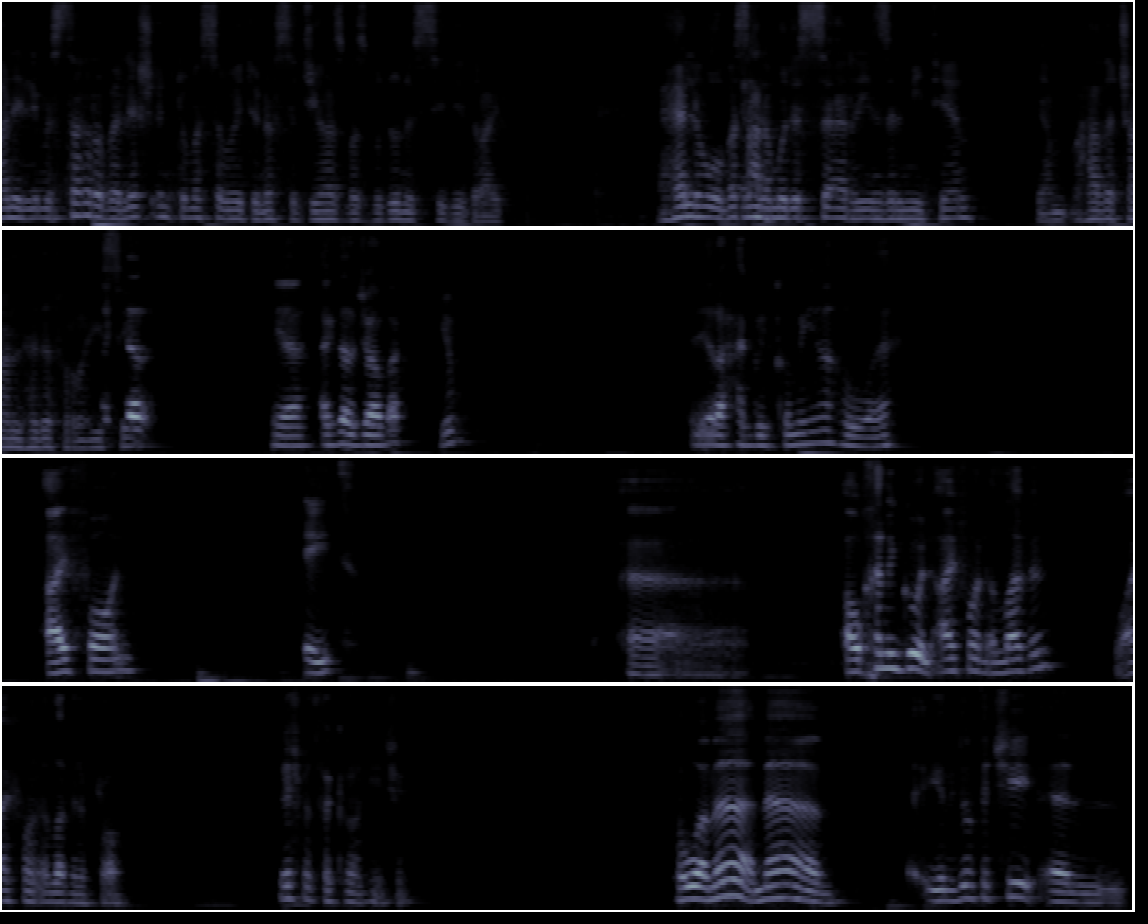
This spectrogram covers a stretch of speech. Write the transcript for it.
أنا اللي مستغربة ليش أنتم ما سويتوا نفس الجهاز بس بدون ال CD drive هل هو بس على مود السعر ينزل 200 يعني هذا كان الهدف الرئيسي. أقدر... يا أقدر أجاوبك؟ Yep. اللي راح أقول لكم إياه هو iPhone 8 آه أو خلينا نقول iPhone 11 و iPhone 11 Pro ليش ما تفكرون هيك هو ما ما يريدون في شيء ال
